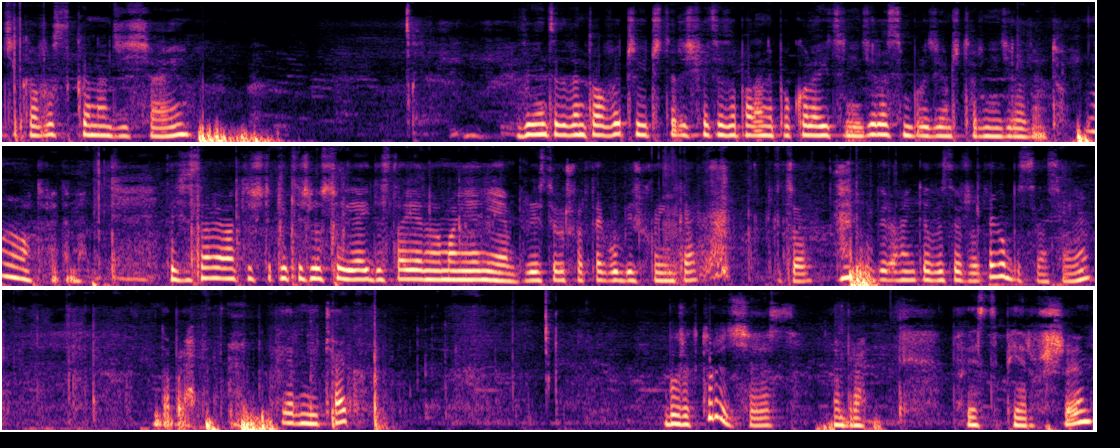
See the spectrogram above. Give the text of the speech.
Ciekawostka na dzisiaj. Wieniec adwentowy, czyli cztery świece zapalane po kolei co niedzielę, symbolizują cztery niedziele adwentu. No, to wiadomo. Tak się zastanawiam, jak ktoś takie coś losuje i dostaje normalnie, nie wiem, 24 ubierz choinkę. To co? Ubiera choinkę 24, bez sensu, nie? Dobra. Pierniczek. Boże, który dzisiaj jest? Dobra. 21.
